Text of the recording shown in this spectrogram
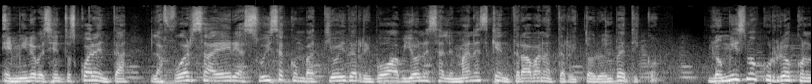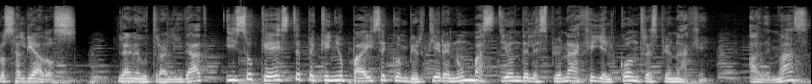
En 1940, la Fuerza Aérea Suiza combatió y derribó aviones alemanes que entraban a territorio helvético. Lo mismo ocurrió con los aliados. La neutralidad hizo que este pequeño país se convirtiera en un bastión del espionaje y el contraespionaje, además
